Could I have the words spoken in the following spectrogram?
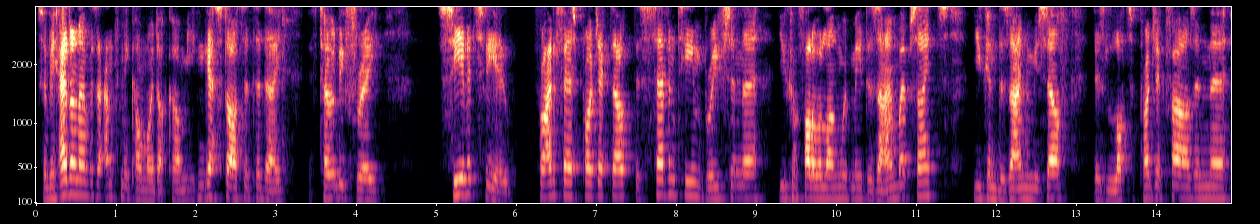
So if you head on over to anthonyconboy.com, you can get started today. It's totally free. See if it's for you. Try the first project out. There's 17 briefs in there. You can follow along with me, design websites. You can design them yourself. There's lots of project files in there.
